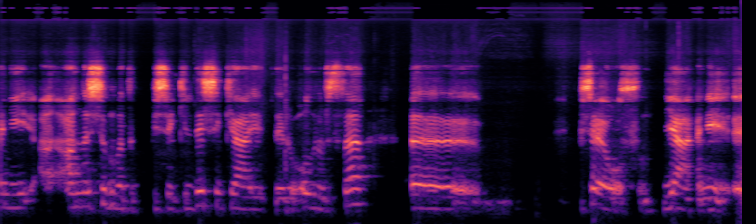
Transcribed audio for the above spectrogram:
Hani anlaşılmadık bir şekilde şikayetleri olursa e, şey olsun yani e,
